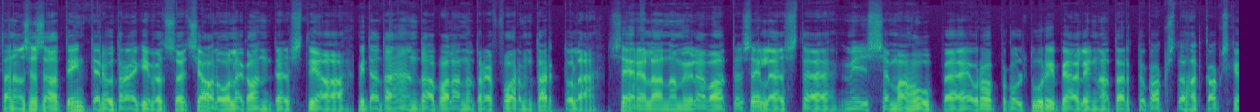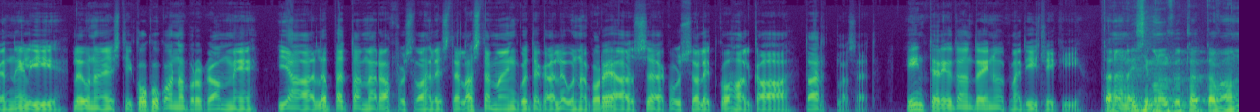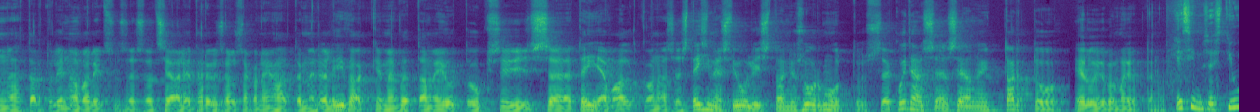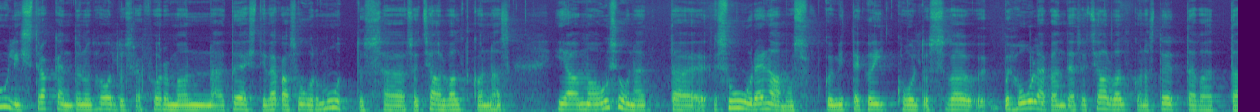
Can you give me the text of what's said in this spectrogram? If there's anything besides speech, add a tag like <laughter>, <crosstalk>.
tänase saate intervjuud räägivad sotsiaalhoolekandest ja mida tähendab alanud reform Tartule. seejärel anname ülevaate sellest, mis mahub Euroopa kultuuripealinna Tartu kaks tuhat kakskümmend neli Lõuna-Eesti kogukonnaprogrammi ja lõpetame rahvusvaheliste lastemängudega Lõuna-Koreas, kus olid kohal ka tartlased intervjuud on teinud Madis Ligi. tänane esimene osutletav on Tartu linnavalitsuse sotsiaal- ja terviseosakonna juhataja Merle Liivak ja me võtame jutuks siis teie valdkonna, sest esimesest juulist on ju suur muutus. kuidas see on nüüd Tartu elu juba mõjutanud? esimesest juulist rakendunud hooldusreform on tõesti väga suur muutus sotsiaalvaldkonnas ja ma usun, et suur enamus, kui mitte kõik hooldus või hoolekande ja sotsiaalvaldkonnas töötavad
